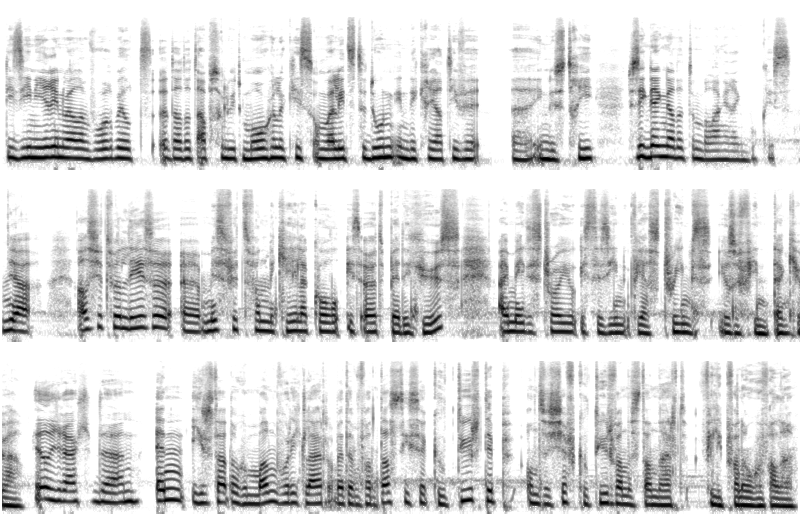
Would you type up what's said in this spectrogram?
die zien hierin wel een voorbeeld dat het absoluut mogelijk is om wel iets te doen in de creatieve eh, industrie. Dus ik denk dat het een belangrijk boek is. Ja, als je het wil lezen, eh, Misfits van Michaela Cole is uit bij de Geus. I May Destroy You is te zien via streams. Josephine, dankjewel. Heel graag gedaan. En hier staat nog een man voor je klaar met een fantastische cultuurtip. Onze chef cultuur van de Standaard, Filip van Ongevallen.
